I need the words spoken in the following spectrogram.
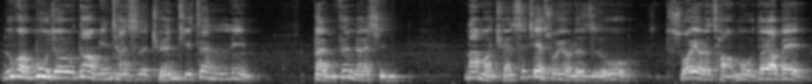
如果木州道明禅师全体正令、本分而行，那么全世界所有的植物、所有的草木都要被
